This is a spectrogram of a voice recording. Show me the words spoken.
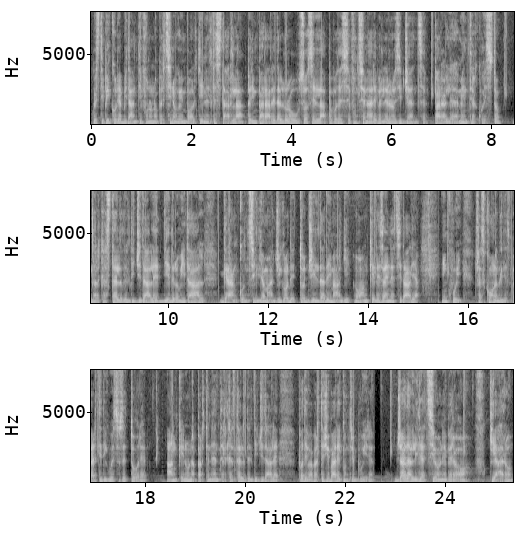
Questi piccoli abitanti furono persino coinvolti nel testarla per imparare dal loro uso se l'app potesse funzionare per le loro esigenze. Parallelamente a questo, dal castello del digitale diedero vita al Gran Consiglio Magico detto Gilda dei Maghi o anche Designers Italia, in cui ciascuno degli esperti di questo settore, anche non appartenente al castello del digitale, poteva partecipare e contribuire. Già dall'ideazione però fu chiaro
